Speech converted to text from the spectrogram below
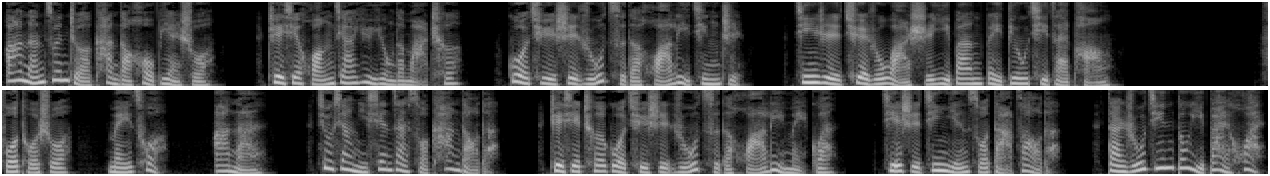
阿难尊者看到后便说：“这些皇家御用的马车，过去是如此的华丽精致，今日却如瓦石一般被丢弃在旁。”佛陀说：“没错，阿难，就像你现在所看到的，这些车过去是如此的华丽美观，皆是金银所打造的，但如今都已败坏。”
